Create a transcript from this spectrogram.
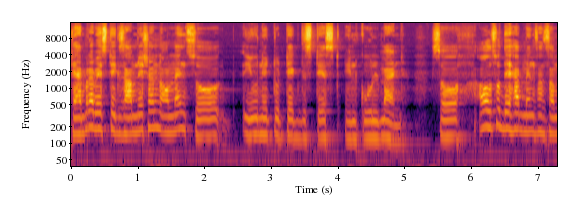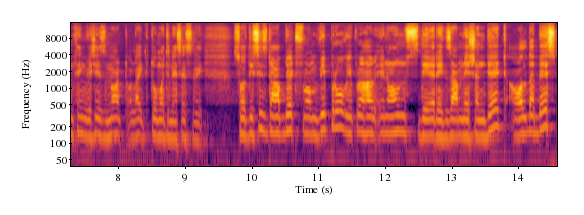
camera based examination online. So you need to take this test in cool mind so also they have mentioned something which is not like too much necessary. So this is the update from wipro. Wipro have announced their examination date. All the best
